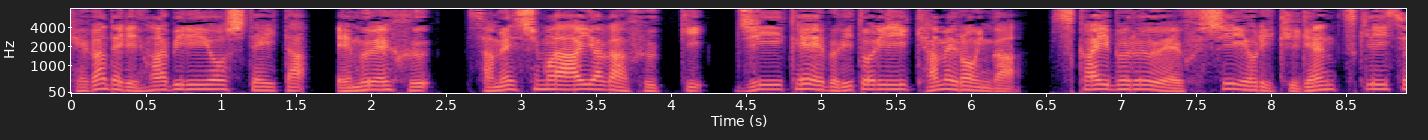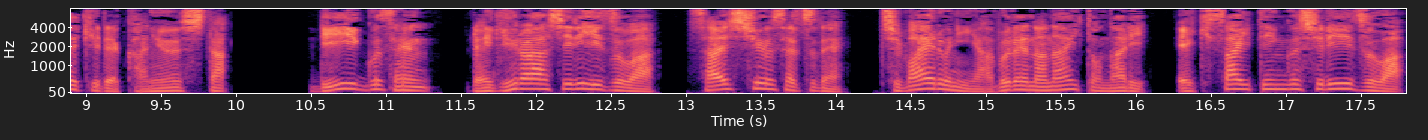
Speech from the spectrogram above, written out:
怪我でリハビリをしていた MF、鮫島彩が復帰、GK ブリトニー・キャメロンがスカイブルー FC より期限付き移籍で加入した。リーグ戦、レギュラーシリーズは最終節で、千葉 L に敗れ7位となり、エキサイティングシリーズは、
